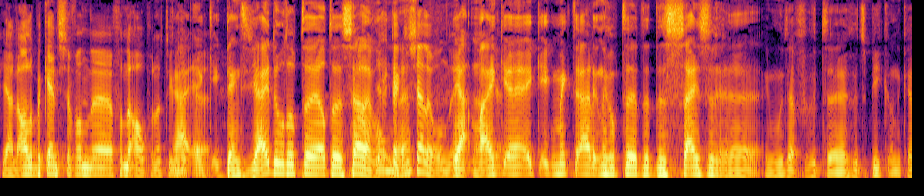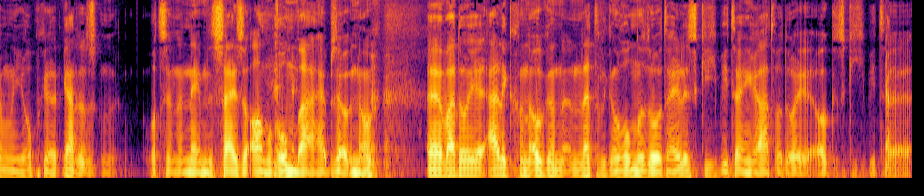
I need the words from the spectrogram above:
ja de allerbekendste van de, van de Alpen natuurlijk. Ja, ik, ik denk dat jij doelde op de, op de cellenronde. Ja, ik denk de cellenronde. Ja, maar ik, uh, ik, ik mikte eigenlijk nog op de, de, de Seizer... Uh, ik moet even goed, uh, goed spieken, want ik heb hem hier opge... Ja, dat is wat ze nemen, de Seizer Alm Ronda hebben ze ook nog. waardoor je eigenlijk gewoon ook een, een, letterlijk een ronde door het hele skigebied heen gaat, waardoor je ook het skigebied... Ja.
